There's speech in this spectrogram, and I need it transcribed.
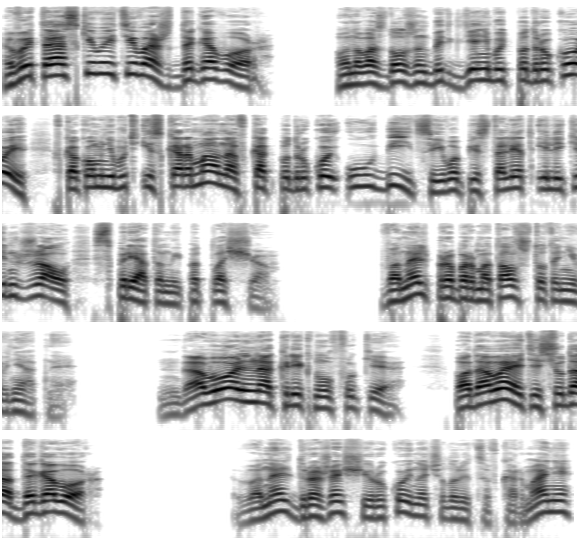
вытаскивайте ваш договор. Он у вас должен быть где-нибудь под рукой, в каком-нибудь из карманов, как под рукой у убийцы его пистолет или кинжал, спрятанный под плащом». Ванель пробормотал что-то невнятное. «Довольно!» — крикнул Фуке. «Подавайте сюда договор!» Ванель дрожащей рукой начал рыться в кармане.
